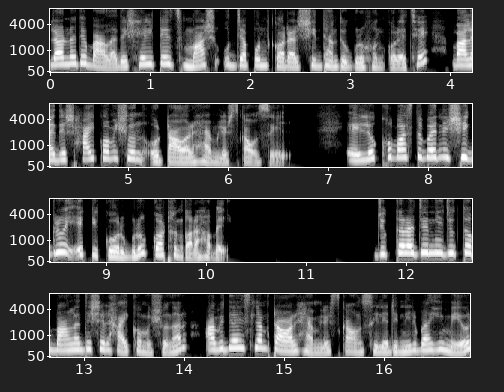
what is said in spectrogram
লন্ডনে বাংলাদেশ হেরিটেজ মাস উদযাপন করার সিদ্ধান্ত গ্রহণ করেছে বাংলাদেশ হাই কমিশন ও টাওয়ার হ্যামলেটস কাউন্সিল। এই লক্ষ্য বাস্তবায়নে শীঘ্রই একটি কোর গ্রুপ গঠন করা হবে। যুক্তরাজ্যে নিযুক্ত বাংলাদেশের high commissioner Abida Islam Tower Hamlets কাউন্সিলের নির্বাহী মেয়র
